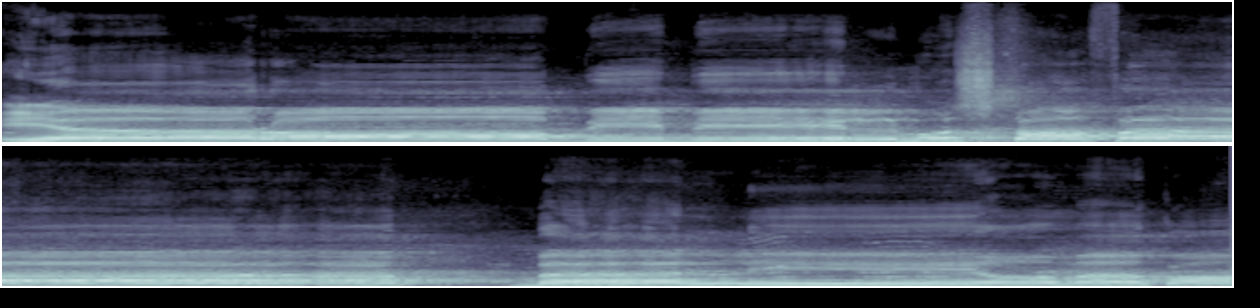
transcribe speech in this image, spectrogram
يا ربي بالمصطفى بلغ مقاصدنا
